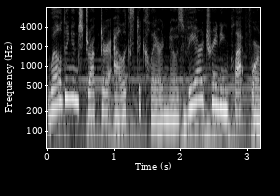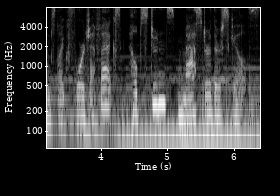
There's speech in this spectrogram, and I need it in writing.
Welding instructor Alex DeClaire knows VR training platforms like Forge FX help students master their skills.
